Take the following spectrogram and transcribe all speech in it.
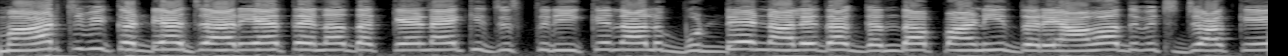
ਮਾਰਚ ਵੀ ਕੱਢਿਆ ਜਾ ਰਿਹਾ ਹੈ ਤੇ ਇਹਨਾਂ ਦਾ ਕਹਿਣਾ ਹੈ ਕਿ ਜਿਸ ਤਰੀਕੇ ਨਾਲ ਬੁੱਢੇ ਨਾਲੇ ਦਾ ਗੰਦਾ ਪਾਣੀ ਦਰਿਆਵਾਂ ਦੇ ਵਿੱਚ ਜਾ ਕੇ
